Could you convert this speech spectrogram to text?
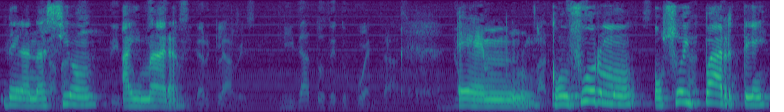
de la nación Aymara. Em, conformo o soy parte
